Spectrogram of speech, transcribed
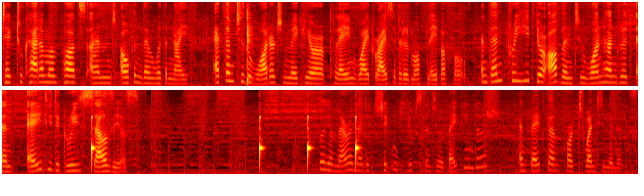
take two cardamom pods and open them with a knife. Add them to the water to make your plain white rice a little more flavorful. And then preheat your oven to 180 degrees Celsius. Fill your marinated chicken cubes into a baking dish and bake them for 20 minutes.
